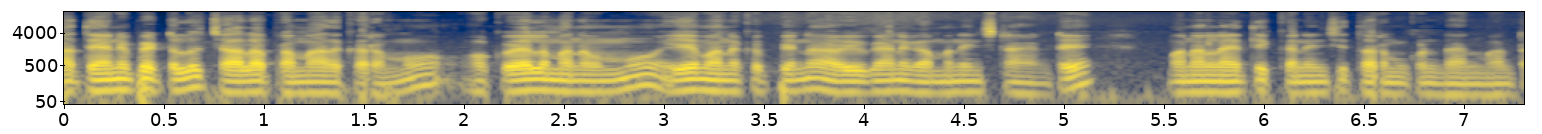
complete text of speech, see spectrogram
ఆ తేనె పెట్టెలు చాలా ప్రమాదకరము. ఒకవేళ మనము ఏమనకపోయినా అవి కానీ గమనించినాయంటే మనల్ని అయితే ఇక్కడ నుంచి తరుముకుంటాయి అనమాట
